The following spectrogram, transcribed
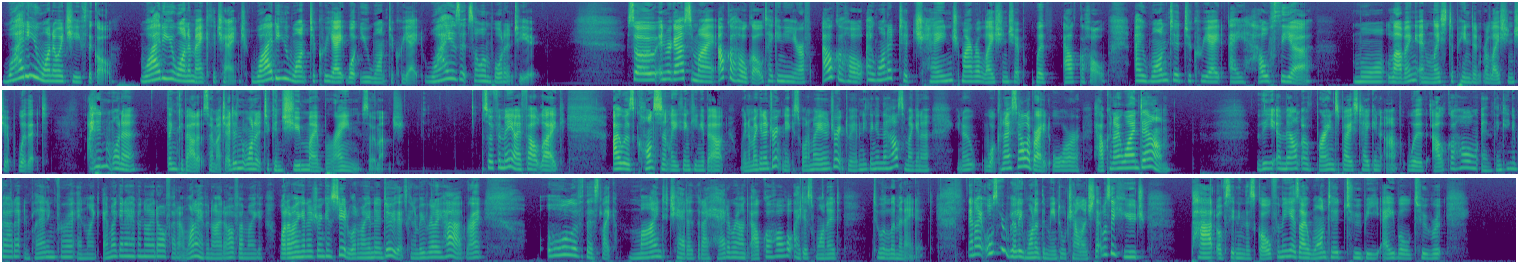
why do you want to achieve the goal? Why do you want to make the change? Why do you want to create what you want to create? Why is it so important to you? So, in regards to my alcohol goal, taking a year off alcohol, I wanted to change my relationship with alcohol. I wanted to create a healthier, more loving, and less dependent relationship with it. I didn't want to think about it so much. I didn't want it to consume my brain so much. So for me, I felt like I was constantly thinking about when am I going to drink next? What am I going to drink? Do we have anything in the house? Am I going to, you know, what can I celebrate? Or how can I wind down? the amount of brain space taken up with alcohol and thinking about it and planning for it and like am i going to have a night off i don't want to have a night off am i what am i going to drink instead what am i going to do that's going to be really hard right all of this like mind chatter that i had around alcohol i just wanted to eliminate it and i also really wanted the mental challenge that was a huge part of setting this goal for me as i wanted to be able to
